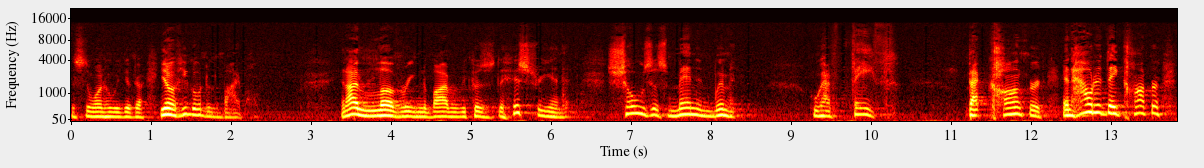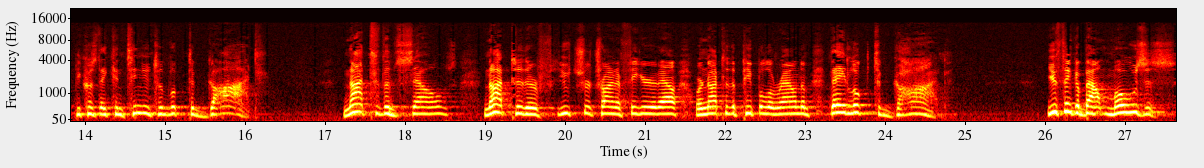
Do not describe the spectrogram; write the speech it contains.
This is the one who we give to. You know, if you go to the Bible, and I love reading the Bible because the history in it shows us men and women who have faith that conquered. And how did they conquer? Because they continued to look to God, not to themselves, not to their future trying to figure it out, or not to the people around them. They looked to God. You think about Moses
